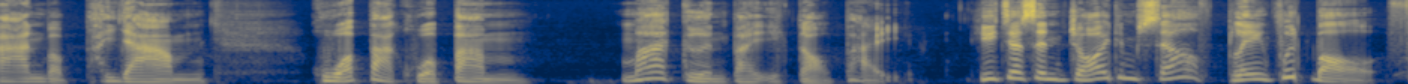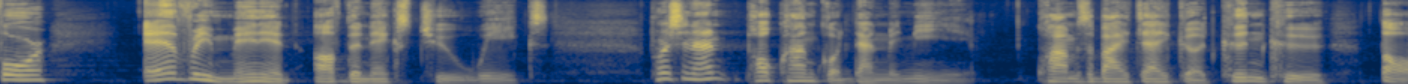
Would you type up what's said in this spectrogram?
การแบบพยายาม หัวปากหัวปั๊มมากเกินไปอีกต่อไป he just enjoyed himself playing football for every minute of the next two weeks เพราะฉะนั้นพอความกดดันไม่มี ความสบายใจเกิดขึ้นคือ ต่อ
